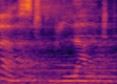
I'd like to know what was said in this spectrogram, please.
First blood.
